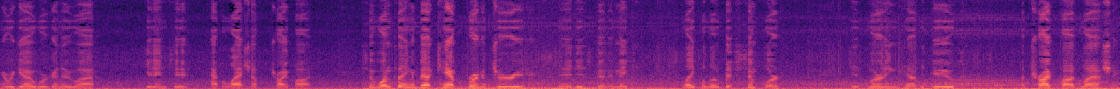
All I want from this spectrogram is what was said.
here we go. We're going to uh, get into how to lash up the tripod. So one thing about camp furniture that is going to make life a little bit simpler is learning how to do a tripod lashing.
